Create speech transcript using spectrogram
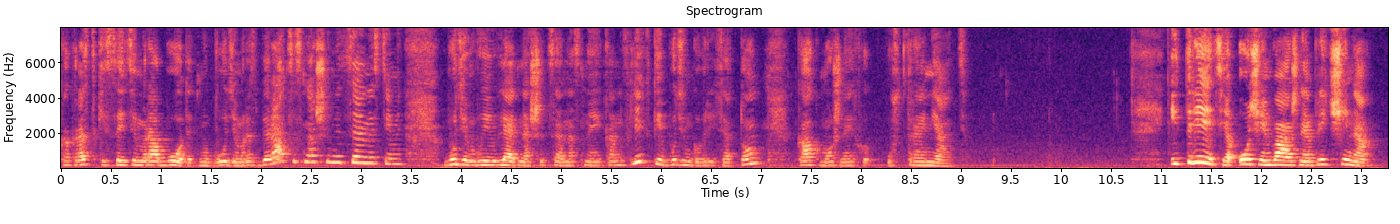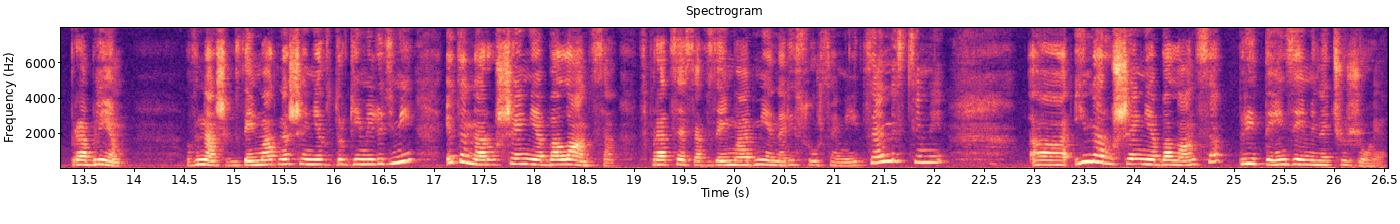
как раз-таки с этим работать. Мы будем разбираться с нашими ценностями, будем выявлять наши ценностные конфликты и будем говорить о том, как можно их устранять. И третья очень важная причина проблем в наших взаимоотношениях с другими людьми – это нарушение баланса в процессах взаимообмена ресурсами и ценностями а, и нарушение баланса претензиями на чужое.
